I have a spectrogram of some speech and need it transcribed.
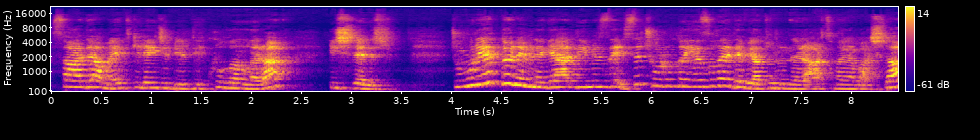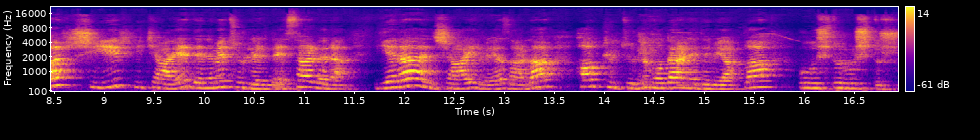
sade ama etkileyici bir dil kullanılarak işlenir. Cumhuriyet dönemine geldiğimizde ise Çorum'da yazılı edebiyat ürünleri artmaya başlar. Şiir, hikaye, deneme türlerinde eser veren yerel şair ve yazarlar halk kültürünü modern edebiyatla buluşturmuştur.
